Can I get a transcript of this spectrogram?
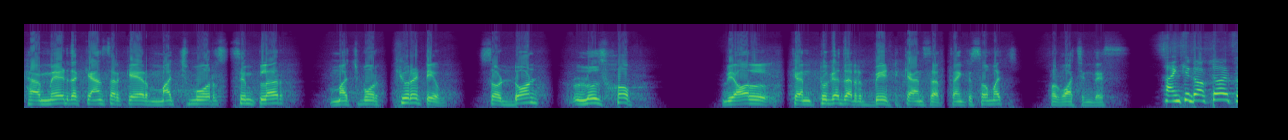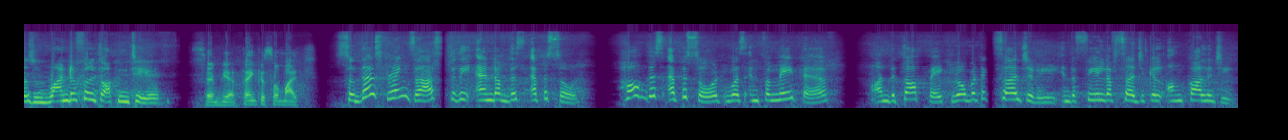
have made the cancer care much more simpler, much more curative. So don't lose hope. We all can together beat cancer. Thank you so much for watching this. Thank you, doctor. It was wonderful talking to you. Same here. Thank you so much. So this brings us to the end of this episode. Hope this episode was informative on the topic robotic surgery in the field of surgical oncology.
